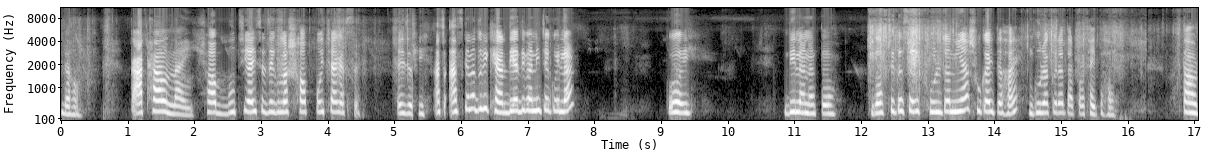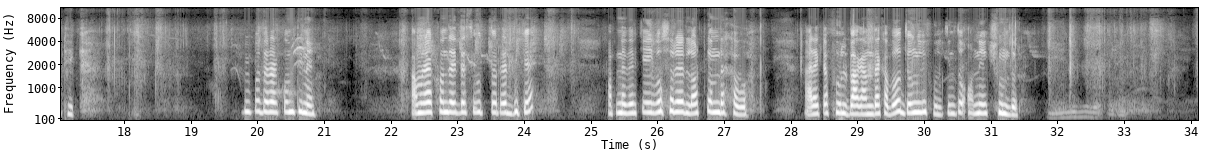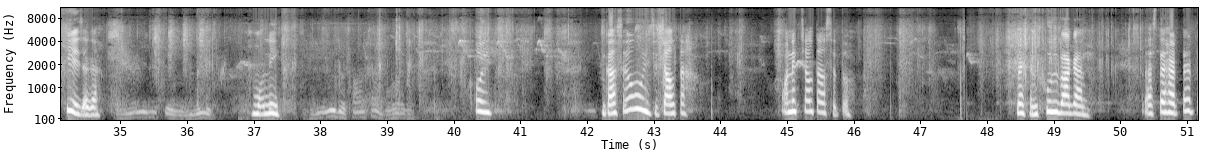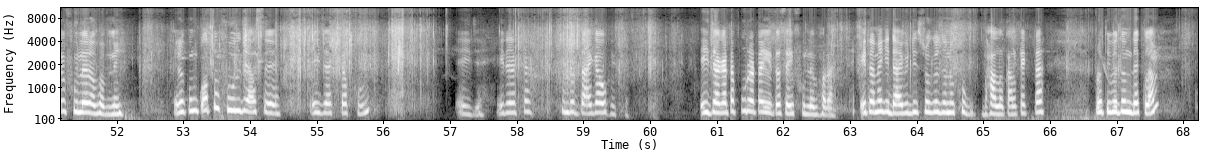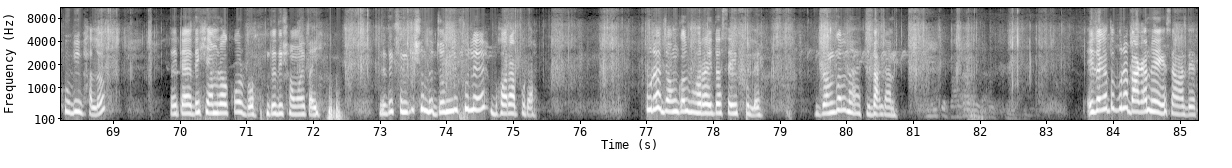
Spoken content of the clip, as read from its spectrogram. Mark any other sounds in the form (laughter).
দেখো, কাঁঠাল নাই, সব বুচি আইছে যেগুলো সব পয়সা গেছে। এই যে আচ্ছা আজকে না তুমি খের দিয়া দিবা নিচে কইলা? কই? দিলা না তো। গাছটি তো সেই ফুলটা নিয়ে শুকাইতে হয়, গুঁড়া করে তারপর খাইতে হয়। তাও ঠিক। বিপদের আর কমতি নেই। আমরা এখন যাইতেছি উত্তরের দিকে। আপনাদেরকে এই বছরের লটকন দেখাবো। আর একটা ফুল বাগান দেখাবো, জঙ্গলি ফুল, কিন্তু অনেক সুন্দর। কি এই জায়গা? মলি। ওই গাছে, ওই যে চালতা। অনেক চালতা আছে তো। দেখেন, ফুল বাগান। রাস্তায় হাঁটতে হাঁটতে ফুলের অভাব নেই। এরকম কত ফুল যে আছে, এই যে একটা ফুল। এই যে, এটার একটা সুন্দর জায়গাও হয়েছে। এই জায়গাটা পুরাটাই হইতেছে এই ফুলে ভরা। এটা নাকি ডায়াবেটিস রোগের জন্য খুব ভালো। কালকে একটা প্রতিবেদন দেখলাম, খুবই ভালো। এটা দেখি আমরাও করব, যদি সময় পাই। দেখছেন কি সুন্দর, জঙ্গলি ফুলে ভরা পুরা। পুরা জঙ্গল ভরা হইতেছে এই ফুলে। জঙ্গল না, কি বাগান। এই জায়গা তো পুরো বাগান হয়ে গেছে আমাদের।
